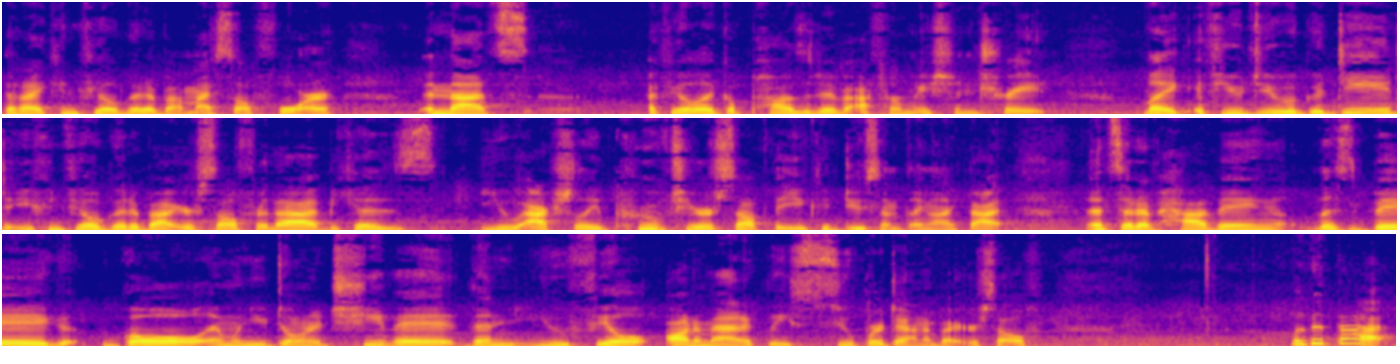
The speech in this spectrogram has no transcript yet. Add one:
that I can feel good about myself for. And that's, I feel like, a positive affirmation trait. Like, if you do a good deed, you can feel good about yourself for that because you actually prove to yourself that you could do something like that. Instead of having this big goal, and when you don't achieve it, then you feel automatically super down about yourself. Look at that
